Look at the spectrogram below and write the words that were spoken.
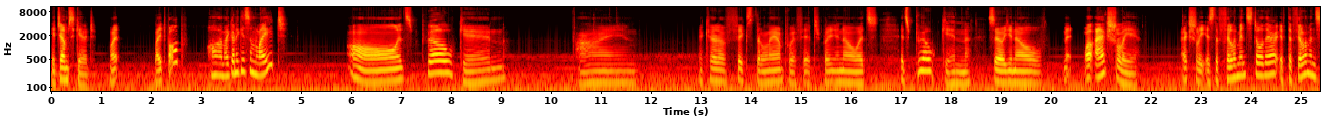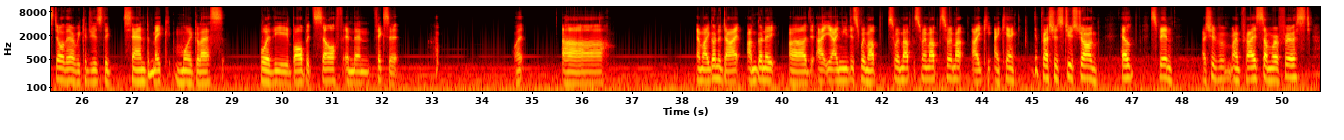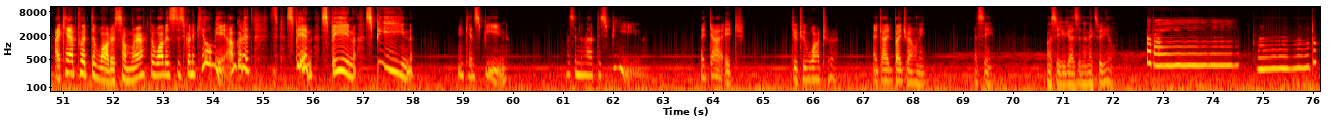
it jump scared. What? Light bulb? Oh, am I gonna get some light? Oh, it's broken. Fine. I could have fixed the lamp with it, but you know, it's it's broken. So, you know, well, actually, actually, is the filament still there? If the filament's still there, we could use the sand to make more glass for the bulb itself and then fix it. What? Uh... Am I gonna die? I'm gonna... Uh, I, yeah, I need to swim up. Swim up, swim up, swim up. I can't, I can't. The pressure's too strong. Help. Spin. I should put my prize somewhere first. I can't put the water somewhere. The water's just gonna kill me. I'm gonna spin, spin, spin. I can't spin. I wasn't allowed to spin. I died due to water. I died by drowning. I see. I'll see you guys in the next video. Bye bye.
